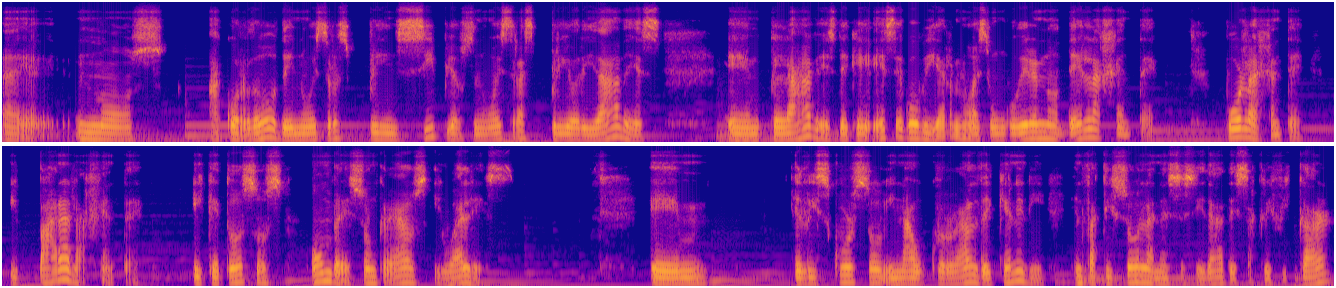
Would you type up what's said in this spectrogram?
eh, nos acordó de nuestros principios, nuestras prioridades em, claves de que ese gobierno es un gobierno de la gente, por la gente y para la gente, y que todos los hombres son creados iguales. Em, el discurso inaugural de Kennedy enfatizó la necesidad de sacrificar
